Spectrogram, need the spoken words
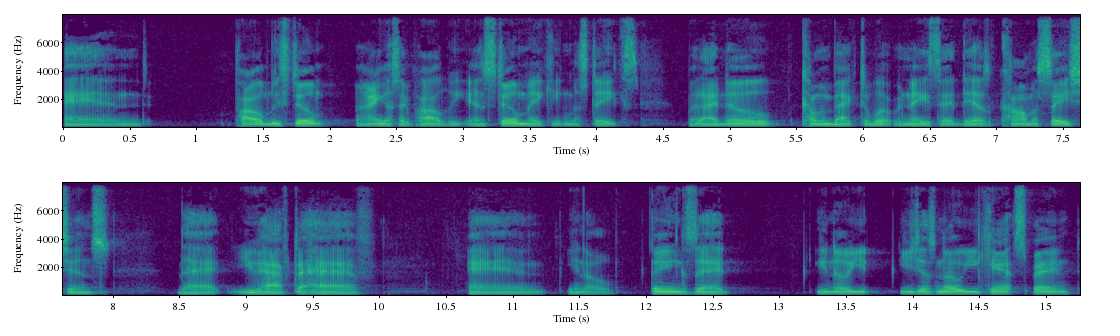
And probably still, I ain't gonna say probably, and still making mistakes. But I know coming back to what Renee said, there's conversations that you have to have and, you know, things that, you know, you, you just know you can't spend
